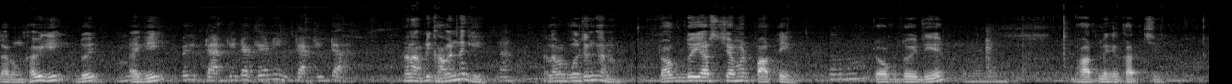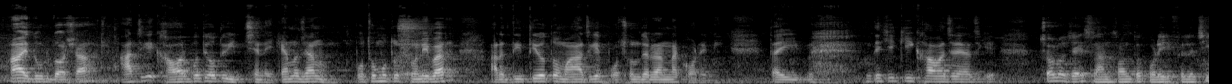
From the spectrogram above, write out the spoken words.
দারুণ খাবি কি দই? আর ঘি? ওই টাটিটা খেয়ে নিন টাটিটা কেন আপনি খাবেন নাকি? তাহলে আবার বলছেন কেন? টক দই আসছে আমার পাতে। টক দই দিয়ে ভাত মেখে খাচ্ছি। হাই দুর্দশা। আজকে খাওয়ার প্রতি অত ইচ্ছে নেই, কেন জানো? প্রথমত শনিবার আর দ্বিতীয়ত মা আজকে পছন্দের রান্না করেনি। তাই দেখি কি খাওয়া যায় আজকে। চলো যাই, স্নান ফান তো করেই ফেলেছি।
